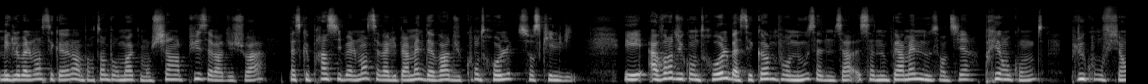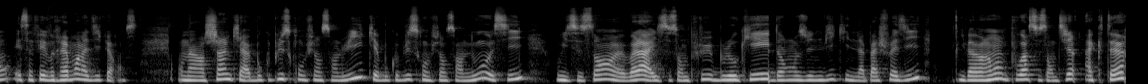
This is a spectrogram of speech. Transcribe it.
Mais globalement, c'est quand même important pour moi que mon chien puisse avoir du choix. Parce que principalement, ça va lui permettre d'avoir du contrôle sur ce qu'il vit. Et avoir du contrôle, bah, c'est comme pour nous, ça nous, permet de nous sentir pris en compte, plus confiants, et ça fait vraiment la différence. On a un chien qui a beaucoup plus confiance en lui, qui a beaucoup plus confiance en nous aussi, où il se sent, euh, voilà, il se sent plus bloqué dans une vie qu'il n'a pas choisie il va vraiment pouvoir se sentir acteur.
